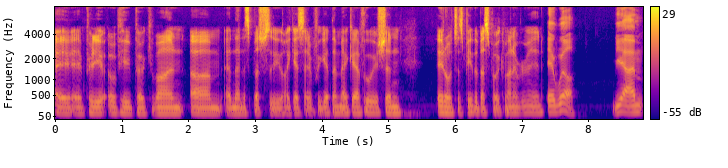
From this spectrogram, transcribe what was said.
A, a pretty OP Pokemon. Um, and then especially like I said, if we get the Mega Evolution, it'll just be the best Pokemon ever made. it will yeah i'm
